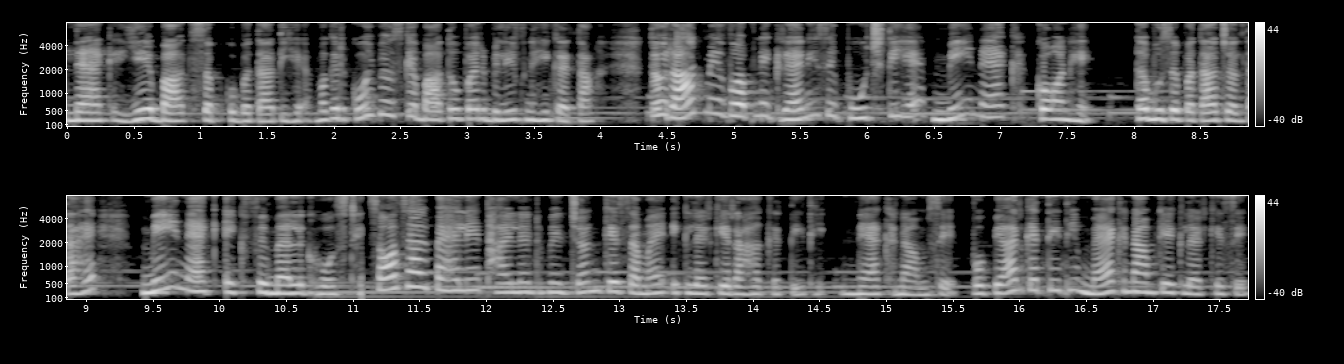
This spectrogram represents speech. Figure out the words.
नैक ये बात सबको बताती है, मगर कोई भी उसके बातों पर बिलीव नहीं करता। तो रात में वो अपने ग्रैनी से पूछती है मे नैक कौन है? तब उसे पता चलता है, मे नैक एक फीमेल घोस्ट है। सौ साल पहले थाईलैंड में जंग के समय एक लड़की रहा करती थी, नैक नाम से। वो प्यार करती थी मैक नाम के एक लड़के से।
